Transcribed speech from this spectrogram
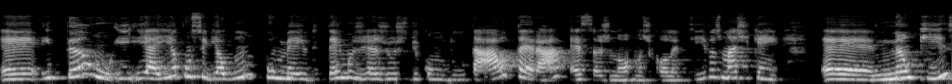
É, então, e, e, aí eu consegui algum, por meio de termos de ajuste de conduta, alterar essas normas coletivas, mas quem é, não quis,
